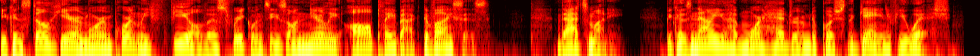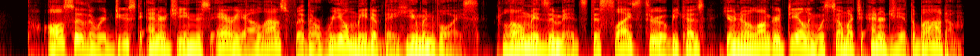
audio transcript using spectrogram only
you can still hear and more importantly feel those frequencies on nearly all playback devices. That's money, because now you have more headroom to push the gain if you wish. Also, the reduced energy in this area allows for the real meat of the human voice, low mids and mids, to slice through because you're no longer dealing with so much energy at the bottom,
